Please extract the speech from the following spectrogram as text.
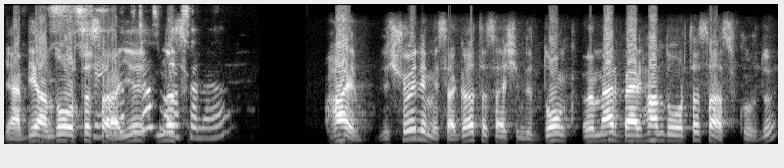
Yani bir anda orta Şey sahayı nasıl... ya? Hayır. Şöyle mesela Galatasaray şimdi Donk, Ömer, Belhanda orta sahası kurdu.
